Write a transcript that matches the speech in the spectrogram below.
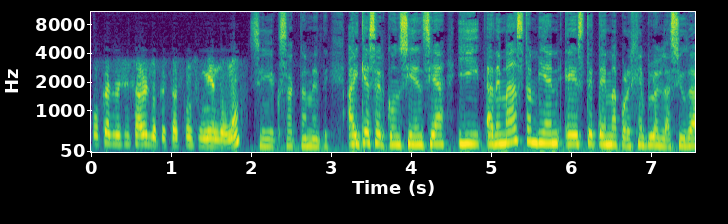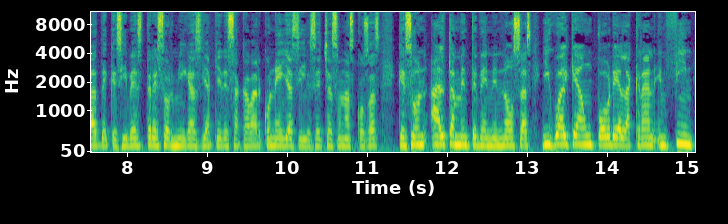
pocas veces sabes lo que estás consumiendo, ¿no? Sí, exactamente. Hay que hacer conciencia y además también este tema, por ejemplo, en la ciudad de que si ves tres hormigas ya quieres acabar con ellas y les echas unas cosas que son altamente venenosas, igual que a un pobre alacrán. En fin,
